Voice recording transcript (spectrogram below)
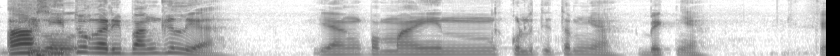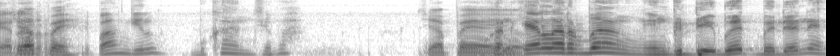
ah, si itu nggak dipanggil ya? Yang pemain kulit hitamnya, backnya. Keller Siapa ya? dipanggil. Bukan siapa? Siapa ya? Bukan Yo? Keller bang, yang gede banget badannya.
